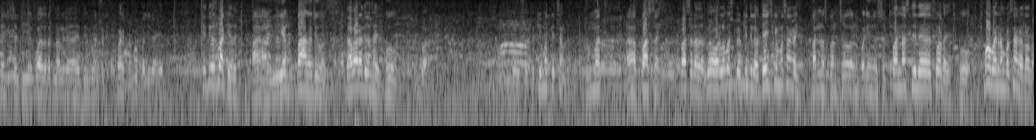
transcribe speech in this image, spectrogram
त्यांच्यासाठी एक बाजारात लाल गाय आहे ते बघू शकता. बारक्या मापाची गाय आहे. किती दिवस बाकी आहेत? एक बारा दिवस. दहा बारा दिवस आहेत? हो. बर. बघू शकता. किंमत किती सांगता? किंमत पासष्ट. पासष्ट हजार. व्यवहारला बसलो किती लाव द्यायची किंमत सांगायची पन्नास पंचावन्न सुट्ट्या पन्नास दिले सोडाय हो. मोबाईल नंबर सांगा दादा.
